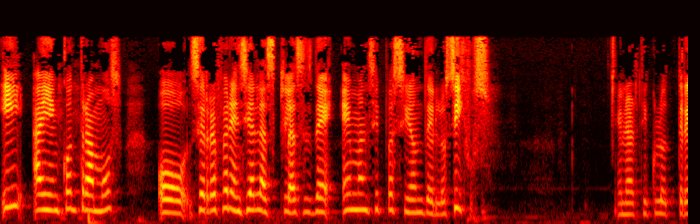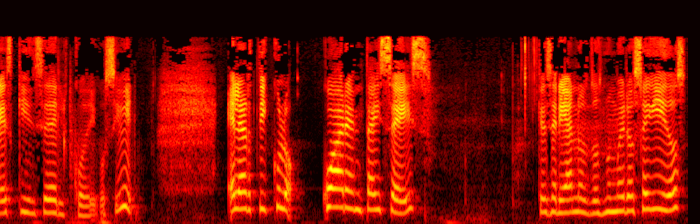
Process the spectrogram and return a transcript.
y ahí encontramos o se referencia a las clases de emancipación de los hijos. El artículo 315 del Código Civil. El artículo 46, que serían los dos números seguidos,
